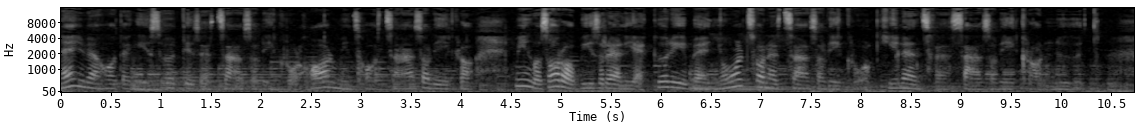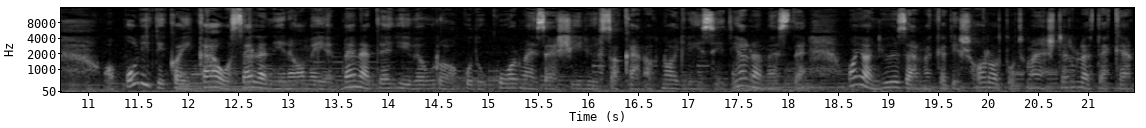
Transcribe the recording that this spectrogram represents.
46,5%-ról 36%-ra, míg az arab-izraeliek körében 85%-ról 90%-ra nőtt. A politikai káosz ellenére, amelyet Bennett egy éve uralkodó kormányzási időszakának nagy részét jellemezte, olyan győzelmeket is aratott más területeken,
